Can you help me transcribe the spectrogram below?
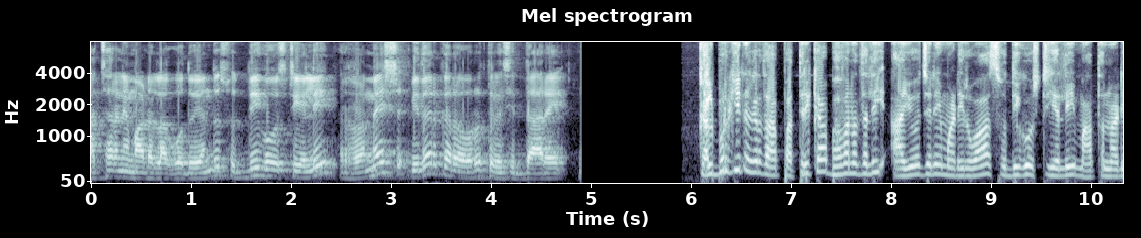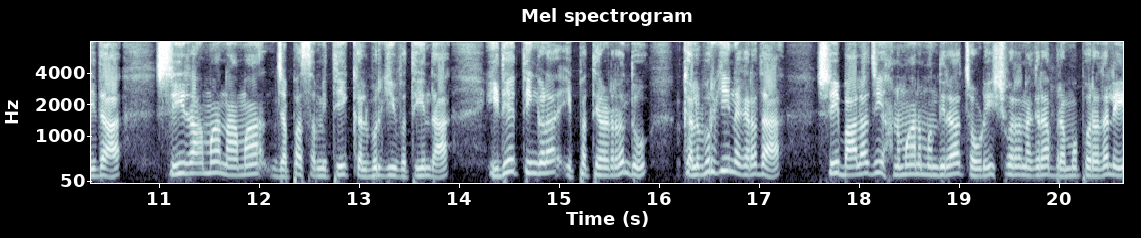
ಆಚರಣೆ ಮಾಡಲಾಗುವುದು ಎಂದು ಸುದ್ದಿಗೋಷ್ಠಿಯಲ್ಲಿ ರಮೇಶ್ ಬಿದರ್ಕರ್ ಅವರು ತಿಳಿಸಿದ್ದಾರೆ. ಕಲಬುರಗಿ ನಗರದ ಪತ್ರಿಕಾ ಭವನದಲ್ಲಿ ಆಯೋಜನೆ ಮಾಡಿರುವ ಸುದ್ದಿಗೋಷ್ಠಿಯಲ್ಲಿ ಮಾತನಾಡಿದ ಶ್ರೀರಾಮ ನಾಮ ಜಪ ಸಮಿತಿ ಕಲಬುರಗಿ ವತಿಯಿಂದ ಇದೇ ತಿಂಗಳ ಇಪ್ಪತ್ತೆರಡರಂದು ಕಲಬುರಗಿ ನಗರದ ಶ್ರೀ ಬಾಲಾಜಿ ಹನುಮಾನ ಮಂದಿರ ಚೌಡೇಶ್ವರ ನಗರ ಬ್ರಹ್ಮಪುರದಲ್ಲಿ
